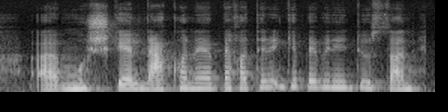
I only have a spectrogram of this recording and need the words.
مشکل نکنه. به خاطر اینکه ببینید دوستان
